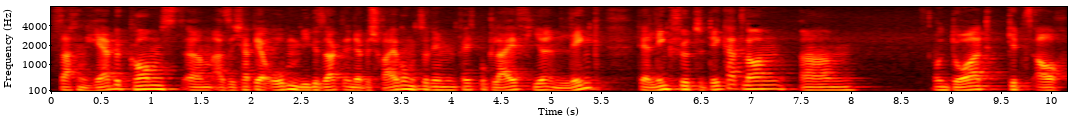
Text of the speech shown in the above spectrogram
Sachen herbekommst. Ähm, also ich habe ja oben, wie gesagt, in der Beschreibung zu dem Facebook Live hier einen Link. Der Link führt zu Decathlon ähm, und dort gibt es auch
